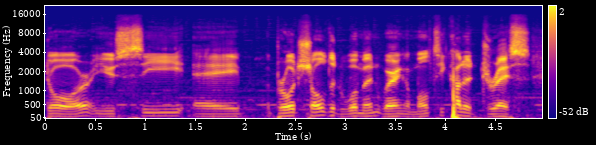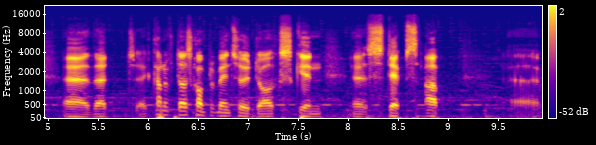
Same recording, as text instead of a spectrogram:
door, you see a broad-shouldered woman wearing a multicolored dress uh, that uh, kind of does complement her dark skin. Uh, steps up, um,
